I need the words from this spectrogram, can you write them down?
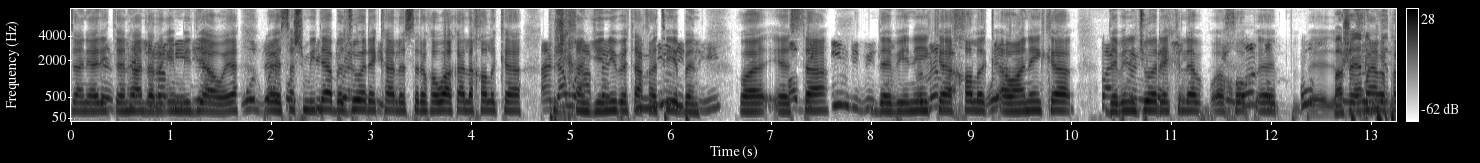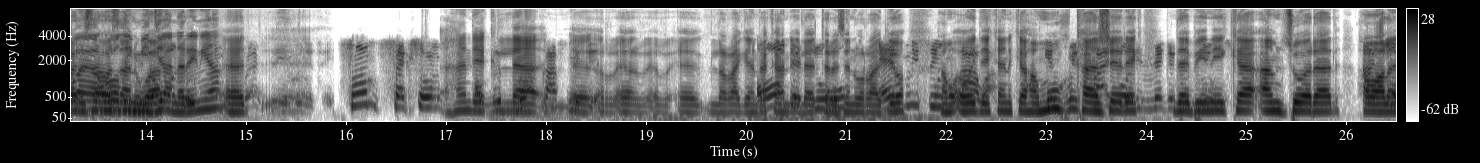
زانیاری تەنها لە ڕێگەی میدیاوەیە و ئێستاش میدیا بە جۆرێک کار لەسەرە کە وا کات لە خەڵک کە تووشی خەمگینی و بێتاقەتی بن و ئێستا دەبینین کە خەڵک ئەوانەی کە دەبینی جۆرێک لە خۆ باشەپارێزراوەزان میدیا نەرێنە هەندێک لە لە ڕاگەنەکان لە تەلەزن و ڕادیۆ هەموو ئەوەی دەکەن کە هەموو کاژێرێک دەبینی کە ئەم جۆرە هەواڵە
